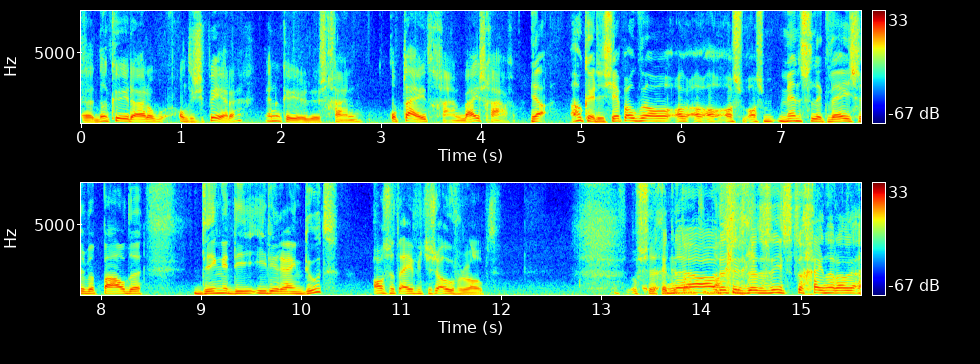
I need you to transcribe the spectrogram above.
eh, dan kun je daarop anticiperen. En dan kun je dus gaan, op tijd gaan bijschaven. Ja, oké. dus je hebt ook wel als, als menselijk wezen bepaalde dingen die iedereen doet als het eventjes overloopt. Of, zeg ik het dan te nou, dat is, dat is iets te genera-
